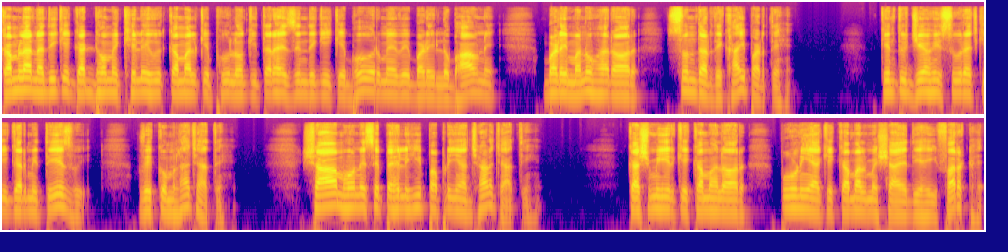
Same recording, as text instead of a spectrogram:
कमला नदी के गड्ढों में खिले हुए कमल के फूलों की तरह ज़िंदगी के भोर में वे बड़े लुभावने, बड़े मनोहर और सुंदर दिखाई पड़ते हैं। किंतु ज्यों ही सूरज की गर्मी तेज हुई, वे कुमला जाते हैं। शाम होने से पहले ही पपड़ियाँ झड़ जाती हैं। कश्मीर के कमल और पूर्णिया के कमल में शायद यही फ़र्क है।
